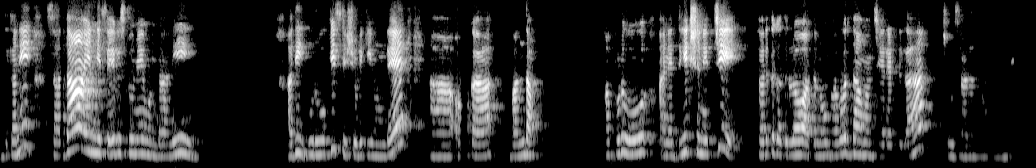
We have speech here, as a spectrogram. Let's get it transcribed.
అందుకని సదా ఆయన్ని సేవిస్తూనే ఉండాలి. అది గురువుకి శిష్యుడికి ఉండే ఆ ఒక బంధం. అప్పుడు ఆయన దీక్షనిచ్చి త్వరితగతిలో అతను భగవద్ధామం చేరేట్టుగా చూశాడనమాట అండి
